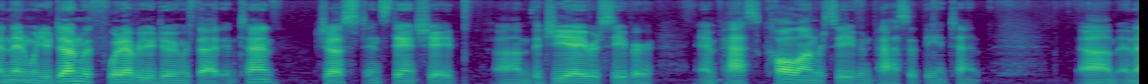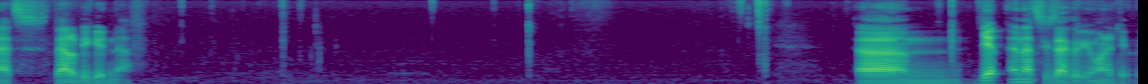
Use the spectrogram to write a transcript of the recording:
and then when you're done with whatever you're doing with that intent, just instantiate um, the GA receiver and pass call on receive and pass it the intent. Um, and that's that'll be good enough. Um, yep, and that's exactly what you want to do.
